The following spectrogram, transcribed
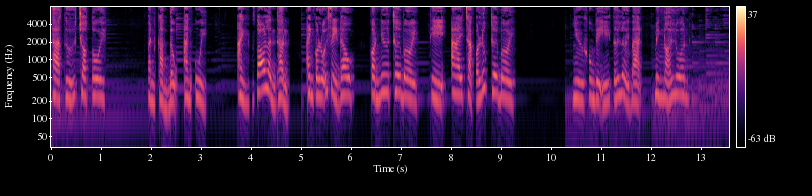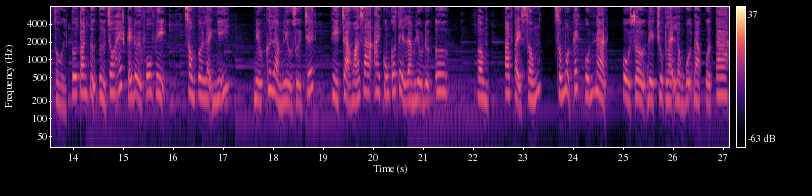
tha thứ cho tôi. Văn cảm động an ủi. Anh rõ lần thần, anh có lỗi gì đâu, còn như chơi bời thì ai chả có lúc chơi bời. Như không để ý tới lời bạn, mình nói luôn. Rồi tôi toan tự tử cho hết cái đời vô vị, xong tôi lại nghĩ, nếu cứ làm liều rồi chết thì chả hóa ra ai cũng có thể làm liều được ư. Không, ta phải sống, sống một cách khốn nạn, khổ sở để chuộc lại lòng bội bạc của ta.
